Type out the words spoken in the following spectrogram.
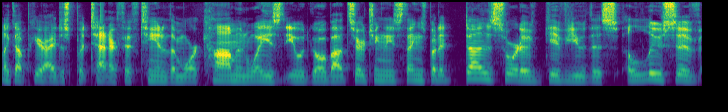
Like up here, I just put 10 or 15 of the more common ways that you would go about searching these things, but it does sort of give you this elusive,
